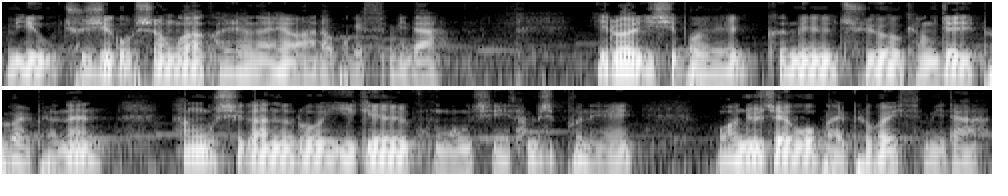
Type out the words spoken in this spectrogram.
미국 주식 옵션과 관련하여 알아보겠습니다. 1월 25일 금일 주요 경제지표 발표는 한국 시간으로 2일 00시 30분에 원유 재고 발표가 있습니다.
